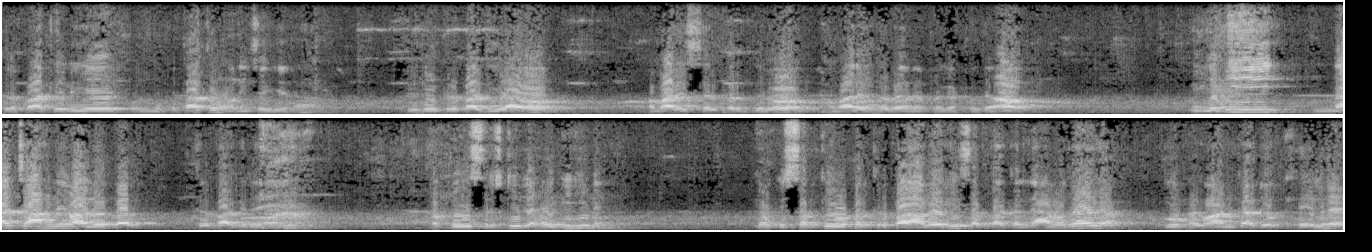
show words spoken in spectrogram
कृपा के लिए उन्मुखता तो होनी चाहिए ना। कि हे कृपा जी आओ, हमारे सिर पर गिरो, हमारे हृदय में प्रकट हो जाओ। यदि न चाहने वाले पर कृपा गिरेगी, तब तो सृष्टि रहेगी ही नहीं। क्योंकि सबके ऊपर कृपा आवेगी सबका कल्याण हो जाएगा। ये भगवान का जो खेल है,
